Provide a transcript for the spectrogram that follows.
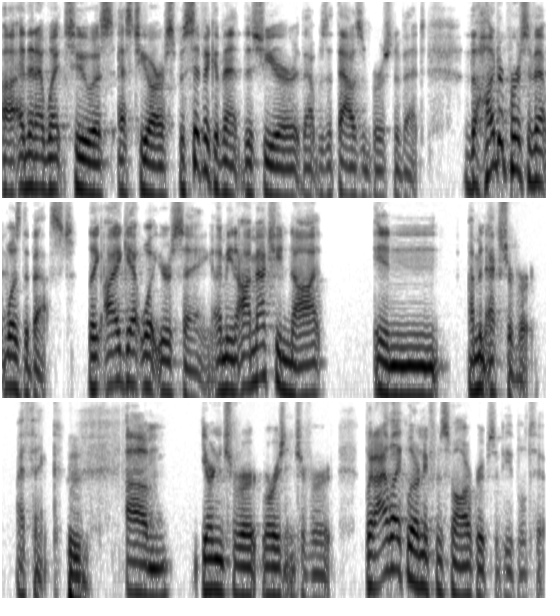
Uh, and then I went to a STR specific event this year that was a thousand person event. The hundred person event was the best. Like I get what you're saying. I mean, I'm actually not in. I'm an extrovert. I think. Hmm. Um, you're an introvert. Rory's an introvert. But I like learning from smaller groups of people too.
